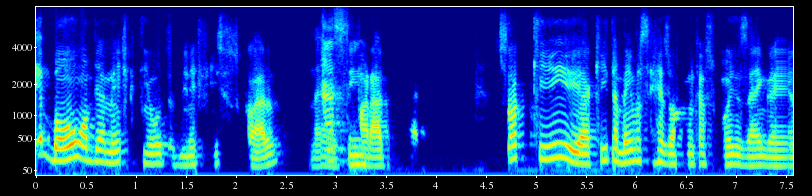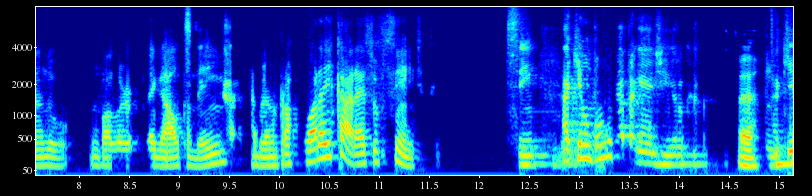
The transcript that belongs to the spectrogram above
é bom, obviamente, que tem outros benefícios, claro, né? Ah, sim. Comparado. Só que aqui também você resolve muitas coisas, aí, ganhando um valor legal também, trabalhando para fora, e, cara, é suficiente. Sim. Aqui é um bom lugar para ganhar dinheiro, cara. É. Aqui,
